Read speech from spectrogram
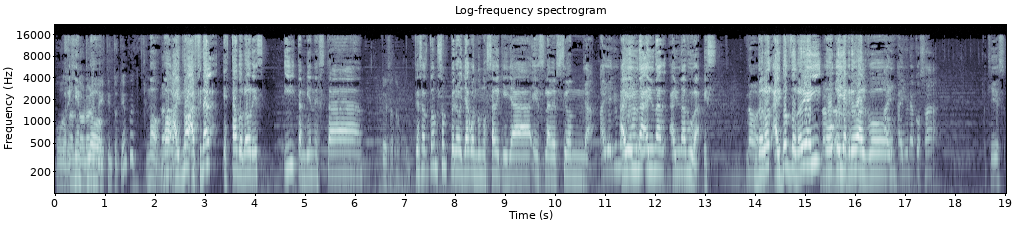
O Por son ejemplo- Dolores de distintos tiempos. No, No, no, no, hay, no, al final está Dolores y también está Tessa Thompson. Tessa Thompson, pero ya cuando uno sabe que ella es la versión. Ya, ahí hay una. Ahí hay una, hay una, hay una duda. ¿Es No, dolor, no. ¿Hay dos dolores ahí No, o no, no, ella no, creó no. algo? Hay, hay una cosa que es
